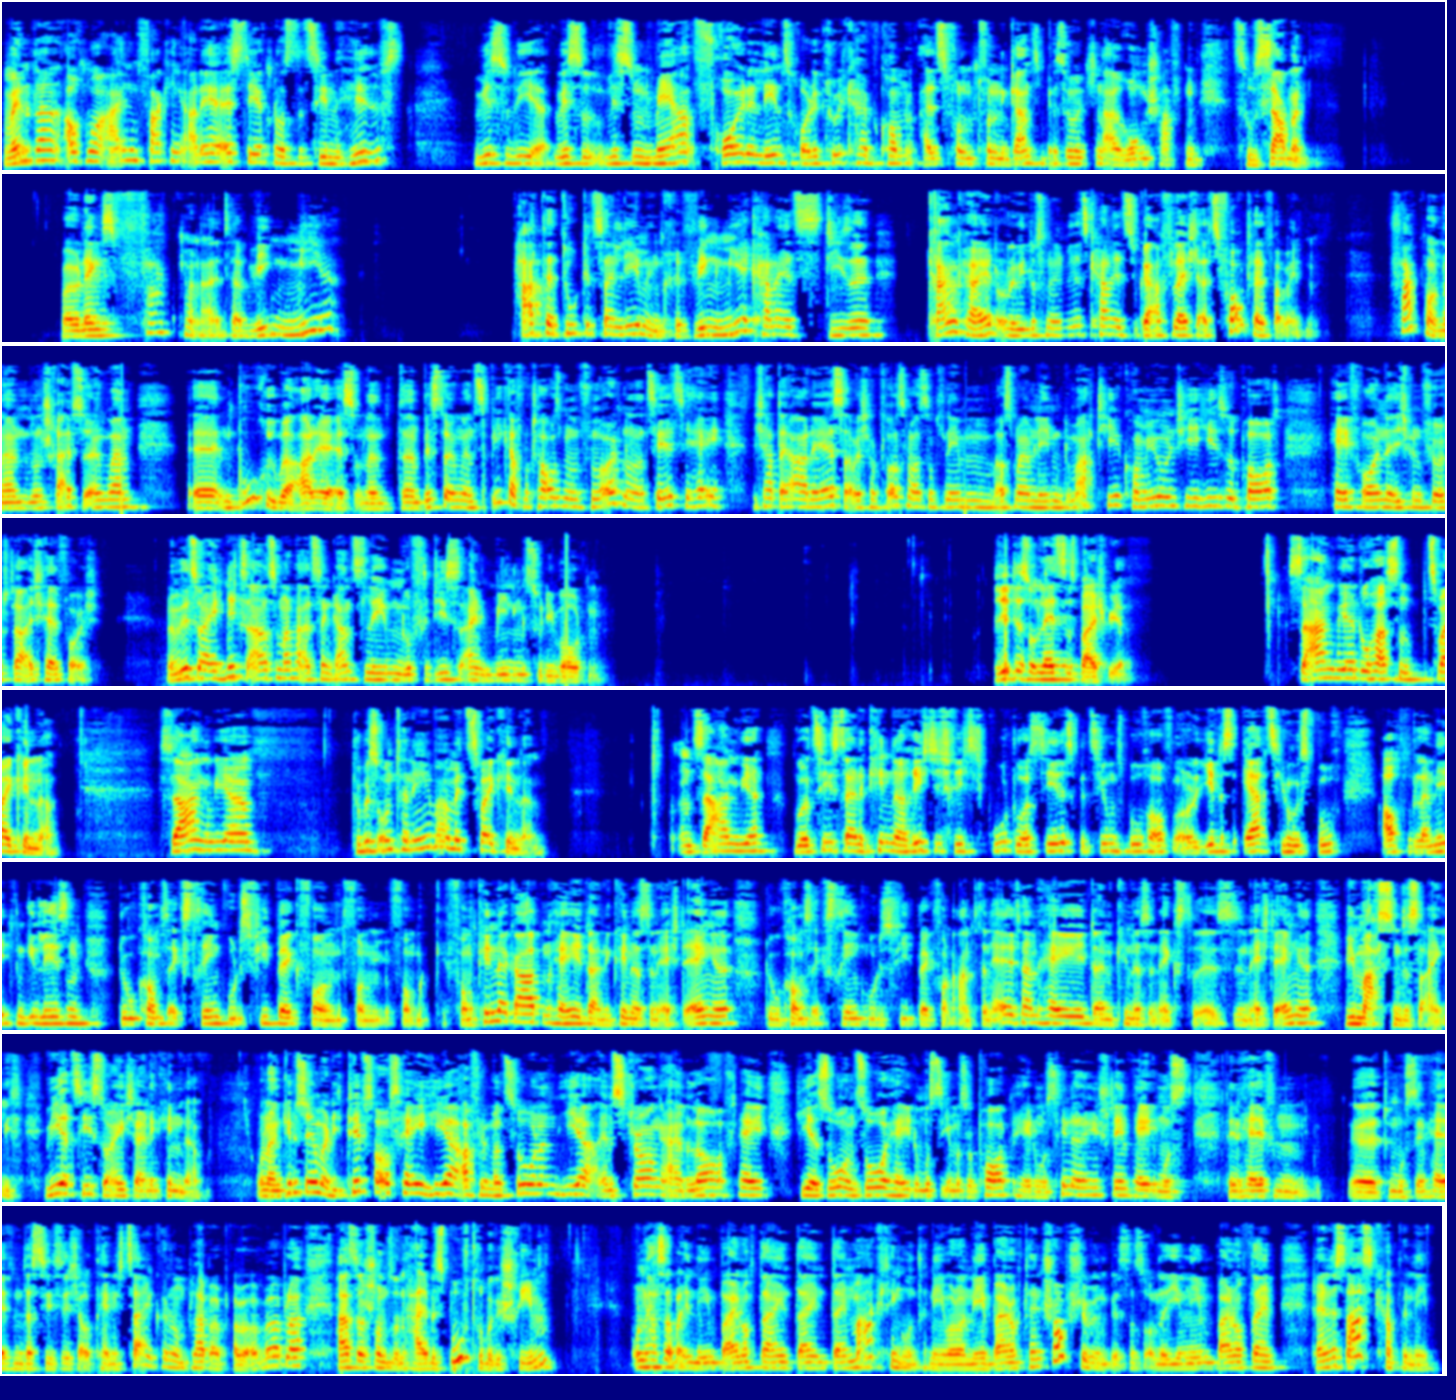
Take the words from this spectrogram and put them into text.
Und wenn du dann auch nur einem fucking ADHS-Diagnostizierten hilfst, wirst du, dir, wirst, du, wirst du mehr Freude, Lebensfreude, Glücklichkeit bekommen, als von, von den ganzen persönlichen Errungenschaften zusammen. Weil du denkst, fuck man, Alter, wegen mir hat der Dude jetzt sein Leben im Griff. Wegen mir kann er jetzt diese Krankheit, oder wie du es nennen willst, kann er jetzt sogar vielleicht als Vorteil verwenden. Fuck man, dann, dann schreibst du irgendwann äh, ein Buch über ADS und dann, dann bist du irgendwann Speaker von tausenden von Leuten und erzählst dir, hey, ich hatte ADS, aber ich habe trotzdem was aus, Leben, aus meinem Leben gemacht. Hier Community, hier Support. Hey Freunde, ich bin für euch da, ich helfe euch. dann willst du eigentlich nichts anderes machen, als dein ganzes Leben nur für dieses eine Meaning zu devoten. Drittes und letztes Beispiel. Sagen wir, du hast zwei Kinder. Sagen wir, du bist Unternehmer mit zwei Kindern. Und sagen wir, du erziehst deine Kinder richtig, richtig gut. Du hast jedes Beziehungsbuch auf, oder jedes Erziehungsbuch auf dem Planeten gelesen. Du bekommst extrem gutes Feedback von, von, vom, vom Kindergarten. Hey, deine Kinder sind echte Engel. Du bekommst extrem gutes Feedback von anderen Eltern. Hey, deine Kinder sind, extra, sind echte Engel. Wie machst du das eigentlich? Wie erziehst du eigentlich deine Kinder? Und dann gibst du immer die Tipps aus, hey, hier Affirmationen, hier I'm strong, I'm loved, hey, hier so und so, hey, du musst sie immer supporten, hey, du musst hinter denen stehen, hey, du musst denen helfen, äh, du musst denen helfen, dass sie sich authentisch zeigen können und bla bla bla bla bla. Hast da schon so ein halbes Buch drüber geschrieben und hast aber nebenbei noch dein, dein, dein Marketingunternehmen oder nebenbei noch dein Dropshipping-Business oder nebenbei noch dein, deine SaaS-Company.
